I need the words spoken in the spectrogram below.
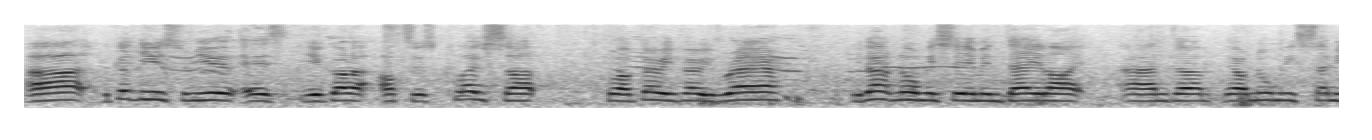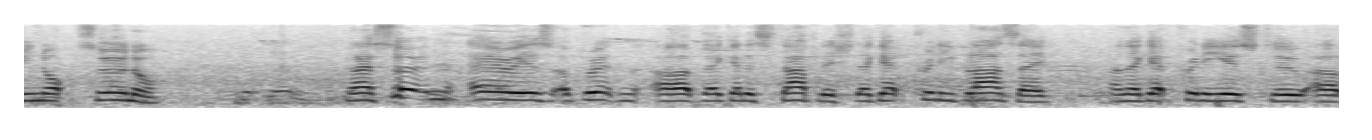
Uh, the good news from you is you've got otters close up who are very, very rare. You don't normally see them in daylight and um, they are normally semi-nocturnal. Now certain areas of Britain, uh, they get established, they get pretty blasé and they get pretty used to uh,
